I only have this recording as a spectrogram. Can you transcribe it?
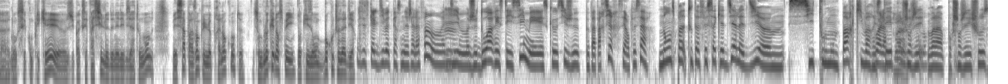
Euh, donc c'est compliqué. Euh, je dis pas que c'est facile de donner des visas à tout le monde, mais ça, par exemple, ils le prennent en compte. Ils sont bloqués dans ce pays, donc ils ont beaucoup de choses à dire. C'est ce qu'elle dit, votre personnage, à la fin. hein. Elle Mm. dit moi, Je dois rester ici, mais est-ce que aussi je peux pas partir? C'est un peu ça. Non, c'est pas tout à fait ça qu'elle dit. Elle a dit euh, si tout le monde part, qui va Voilà. rester pour Voilà. changer, Exactement. voilà, pour changer les choses?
